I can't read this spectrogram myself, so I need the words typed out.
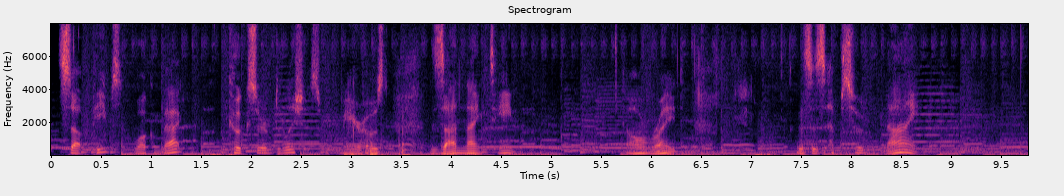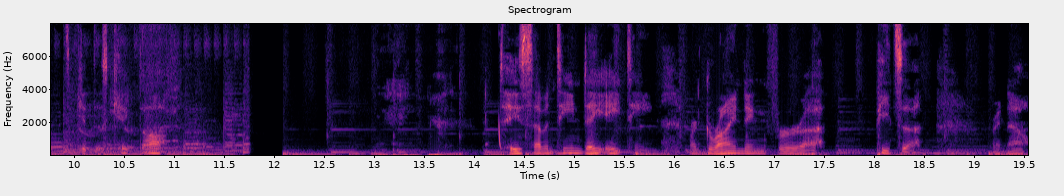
What's up, peeps? Welcome back. Cook Serve Delicious with me, your host, Zaadin19. Alright, this is episode 9. Let's get this kicked off. Day 17, day 18. We're grinding for uh, pizza right now.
